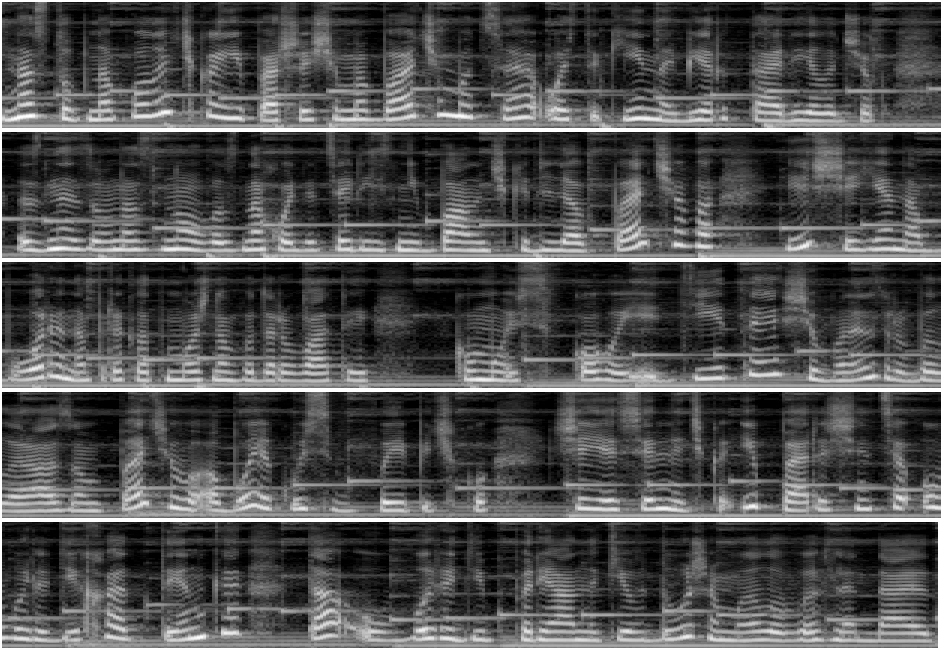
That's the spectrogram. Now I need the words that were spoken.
Наступна поличка, і перше, що ми бачимо, це ось такий набір тарілочок. Знизу в нас знову знаходяться різні баночки для печива, і ще є набори, наприклад, можна подарувати комусь, в кого є діти, щоб вони зробили разом печиво або якусь випічку. Ще є сільничка і перечниця у вигляді хатинки та у вигляді пряників. Дуже мило виглядають.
